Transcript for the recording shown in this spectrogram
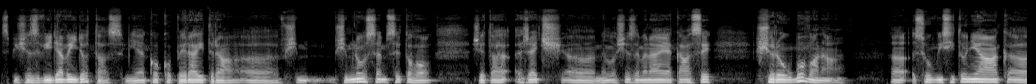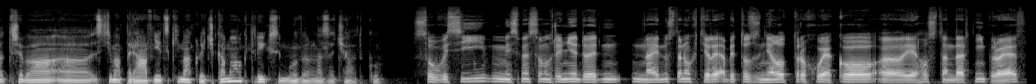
spíše zvídavý dotaz. Mě jako copywritera eh, všim, všimnul jsem si toho, že ta řeč eh, Miloše Zemena je jakási šroubovaná. Eh, souvisí to nějak třeba s těma právnickýma kličkama, o kterých jsi mluvil na začátku? Souvisí. My jsme samozřejmě do jedn, na jednu stranu chtěli, aby to znělo trochu jako uh, jeho standardní projev,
